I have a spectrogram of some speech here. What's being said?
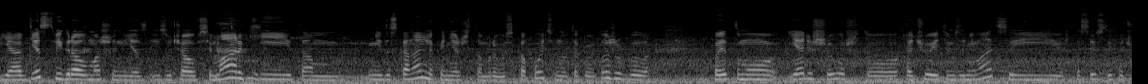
Я в детстве играла в машины, я изучала все марки, там, недосконально, конечно, там, рыбусь в капоте, но такое тоже было. Поэтому я решила, что хочу этим заниматься и впоследствии хочу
